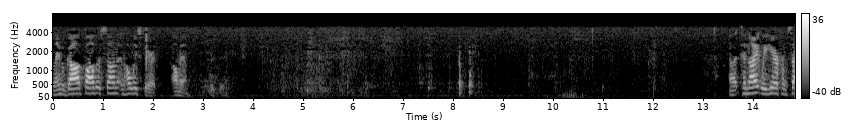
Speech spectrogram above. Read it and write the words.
In the name of God, Father, Son, and Holy Spirit. Amen. Uh, tonight we hear from 2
